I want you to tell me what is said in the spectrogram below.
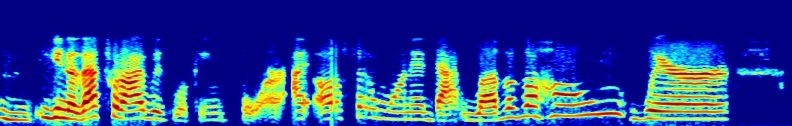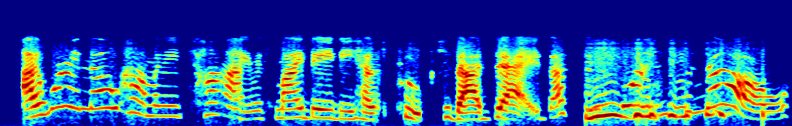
you know that's what I was looking for. I also wanted that love of a home where I want to know how many times my baby has pooped that day. That's important to know.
